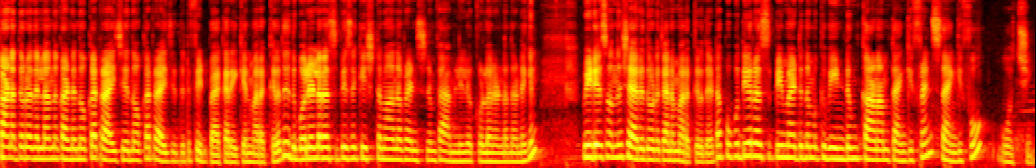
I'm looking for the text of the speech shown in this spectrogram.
കാണാത്തവർ അതെല്ലാം ഒന്ന് കണ്ടു നോക്കുക ട്രൈ ചെയ്ത് നോക്കുക ട്രൈ ചെയ്തിട്ട് ഫീഡ്ബാക്ക് അറിയിക്കാൻ മറക്കരുത്. ഇതുപോലെയുള്ള റെസിപ്പീസ് ഒക്കെ ഇഷ്ടമാകുന്ന ഫ്രണ്ട്സിനും ഫാമിലിയിലൊക്കെ ഉള്ളവരുണ്ടെന്നുണ്ടെങ്കിൽ വീഡിയോസ് ഒന്ന് ഷെയർ ചെയ്ത് കൊടുക്കാനും മറക്കരുത് കേട്ടോ. അപ്പോൾ പുതിയ റെസിപ്പിയുമായിട്ട് നമുക്ക് വീണ്ടും കാണാം. Thank friends thank for watching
